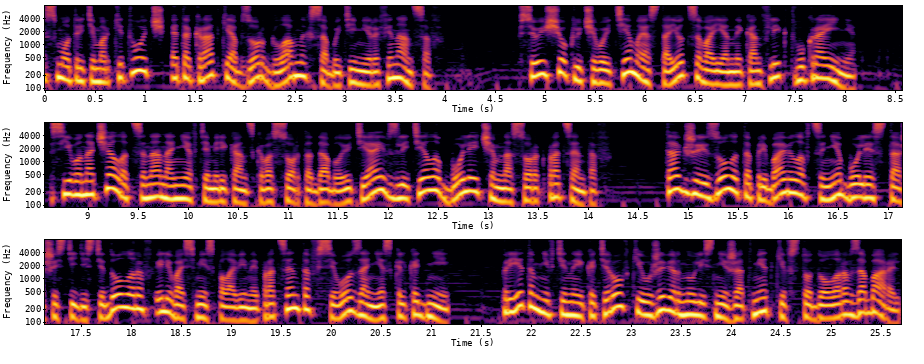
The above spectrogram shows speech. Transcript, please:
смотрите MarketWatch – это краткий обзор главных событий мира финансов. Все еще ключевой темой остается военный конфликт в Украине. С его начала цена на нефть американского сорта WTI взлетела более чем на 40%. Также и золото прибавило в цене более 160 долларов или 8,5% всего за несколько дней. При этом нефтяные котировки уже вернулись ниже отметки в 100 долларов за баррель,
